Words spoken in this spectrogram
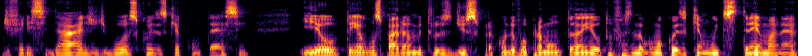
de felicidade, de boas coisas que acontecem. E eu tenho alguns parâmetros disso para quando eu vou para a montanha, eu estou fazendo alguma coisa que é muito extrema, né?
